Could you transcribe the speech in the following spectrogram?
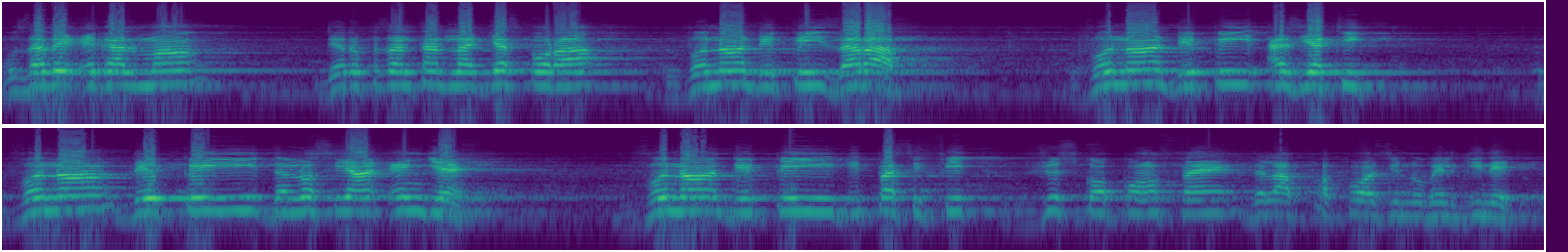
Vous avez également des représentants de la diaspora venant des pays arabes, venant des pays asiatiques, venant des pays de l'océan Indien, venant des pays du Pacifique jusqu'aux confins de la Papouasie-Nouvelle-Guinée.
